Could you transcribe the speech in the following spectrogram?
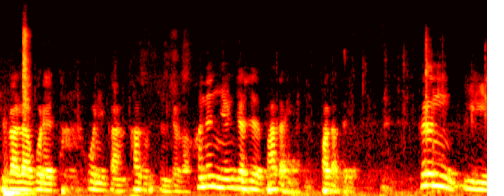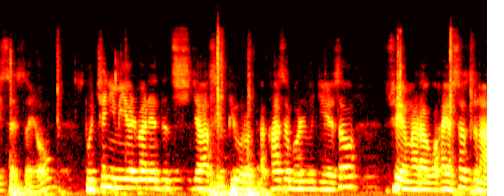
휘발라굴에 딱 오니까 가섭존자가 흐는 영자세 받아 받아들여. 그런 일이 있었어요. 부처님이 열반에 드시자 슬피우로다 가섭을 의지해서 수행하라고 하였었으나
